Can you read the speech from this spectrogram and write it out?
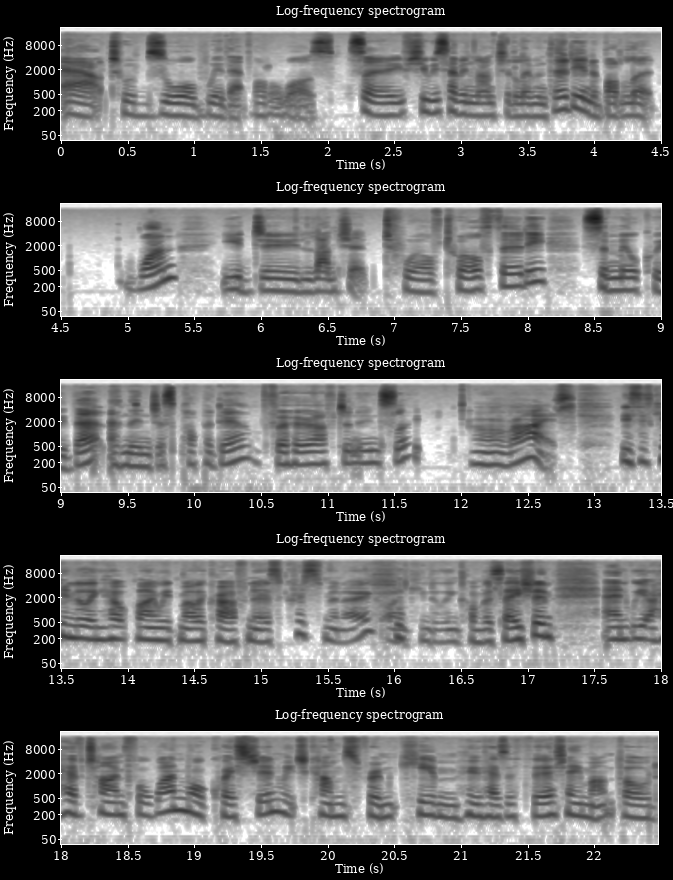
out to absorb where that bottle was. So if she was having lunch at 11.30 and a bottle at 1, you do lunch at 12, 12.30, some milk with that, and then just pop her down for her afternoon sleep. All right. This is Kinderling Helpline with Mothercraft nurse Chris Minogue on Kinderling Conversation. And we have time for one more question, which comes from Kim, who has a 13 month old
